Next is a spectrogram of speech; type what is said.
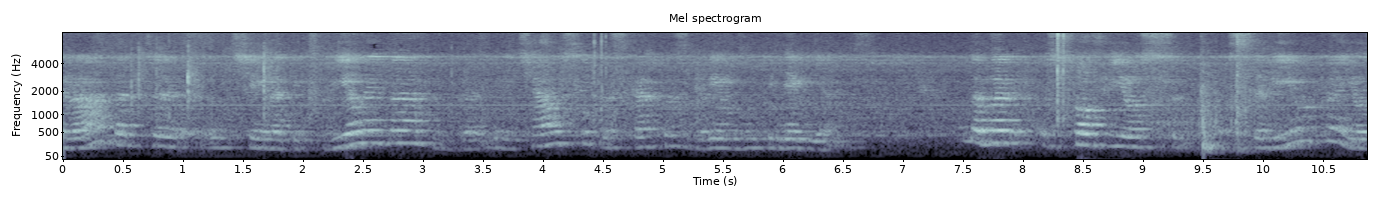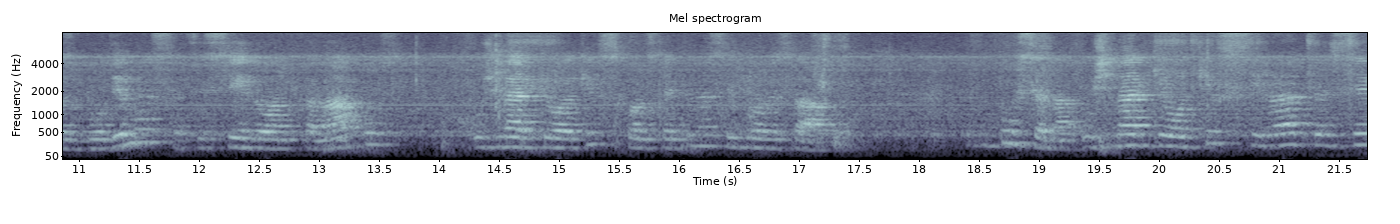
yra, bet e, čia yra tik prielaida, greičiausiai tas kartas galėjo būti ne vienas. Dabar Sofijos savijauta, jos buvimas, atsisėdo ant kanapos, užmerkio akis, Konstantinas improvizavo. Būsena, užmerkio akis yra tarsi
